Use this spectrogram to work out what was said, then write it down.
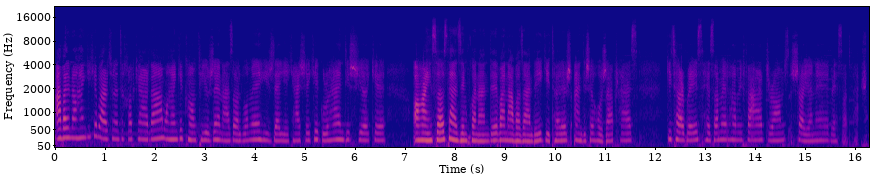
اولین آهنگی که براتون انتخاب کردم آهنگ Confusion از آلبوم 18181 گروه اندیشیا که آهنگساز تنظیم کننده و نوازنده گیتارش اندیشه حجبر هست. گیتار bass حسام الهامی فرد drums شایان بهزاد فرد.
